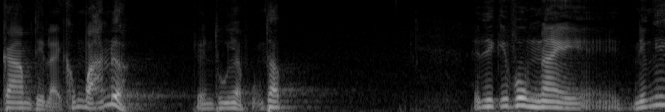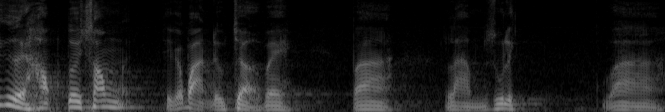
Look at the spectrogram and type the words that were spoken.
Cam thì lại không bán được, cho nên thu nhập cũng thấp. Thế thì cái vùng này những cái người học tôi xong ấy, thì các bạn đều trở về và làm du lịch và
